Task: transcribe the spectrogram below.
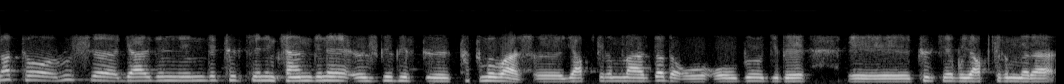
NATO Rusya gerginliğinde Türkiye'nin kendine özgü bir e, tutumu var. E, yaptırımlarda da o olduğu gibi e, Türkiye bu yaptırımlara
